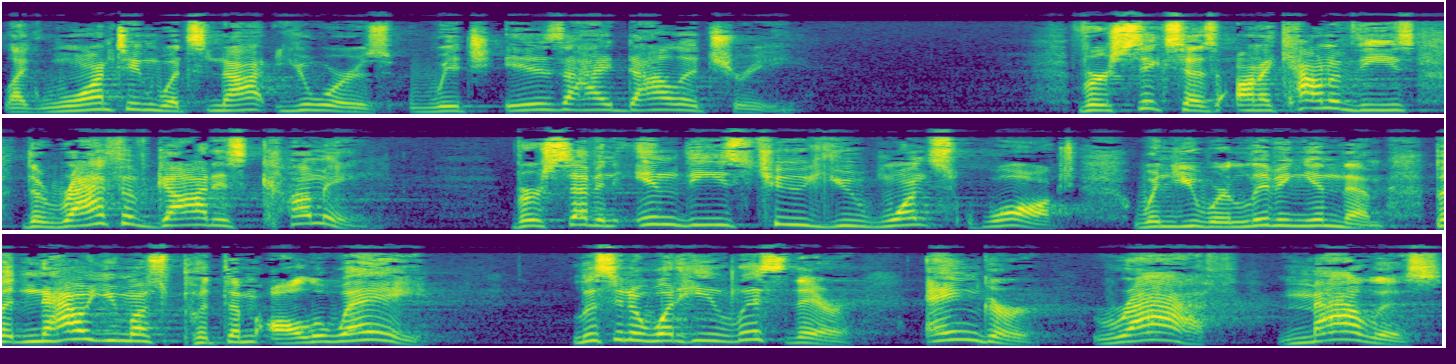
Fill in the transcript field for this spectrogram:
like wanting what's not yours, which is idolatry. Verse 6 says, On account of these, the wrath of God is coming. Verse 7, in these too you once walked when you were living in them, but now you must put them all away Listen to what he lists there. Anger, wrath, malice,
